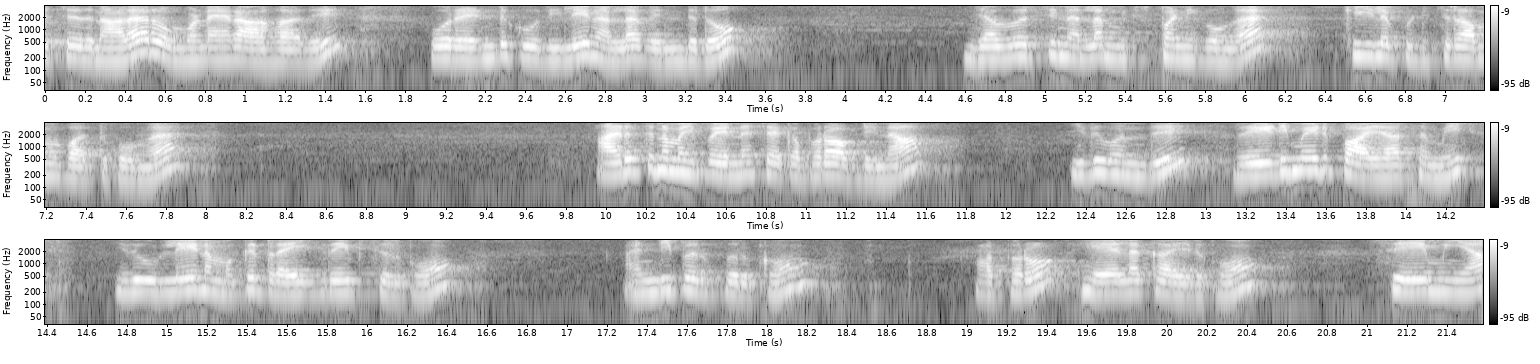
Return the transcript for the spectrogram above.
வச்சதுனால ரொம்ப நேரம் ஆகாது. ஒரு ரெண்டு கொதியிலே நல்லா வெந்துடும். ஜவ்வரிசி நல்லா மிக்ஸ் பண்ணிக்கோங்க. கீழே பிடிச்சிடாமல் பார்த்துக்கோங்க. அடுத்து நம்ம இப்போ என்ன சேர்க்க போகிறோம் அப்படின்னா இது வந்து ரெடிமேட் பாயாசம் மிக்ஸ் இது உள்ளே நமக்கு ட்ரை கிரேப்ஸ் இருக்கும். அண்டிப்பருப்பு இருக்கும். அப்புறம் ஏலக்காய் இருக்கும். சேமியா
